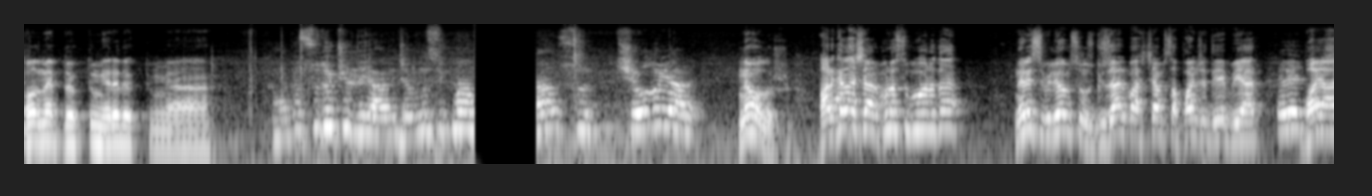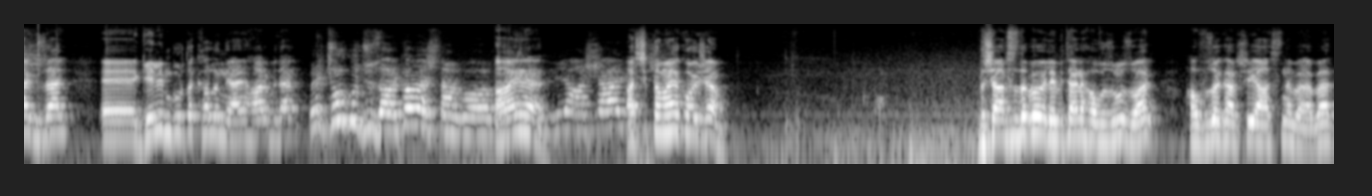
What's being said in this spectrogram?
Oğlum hep döktüm yere döktüm ya. Kanka su döküldü yani canını sıkma. Ya su şey olur yani. Ne olur? Arkadaşlar burası bu arada neresi biliyor musunuz? Güzel Bahçem Sapanca diye bir yer. Evet. Bayağı güzel. Ee, gelin burada kalın yani harbiden. Ve çok ucuz arkadaşlar bu arada. Aynen. Aşağı Açıklamaya koyacağım. Dışarısı da böyle bir tane havuzumuz var. Havuza karşı Yasin'le beraber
